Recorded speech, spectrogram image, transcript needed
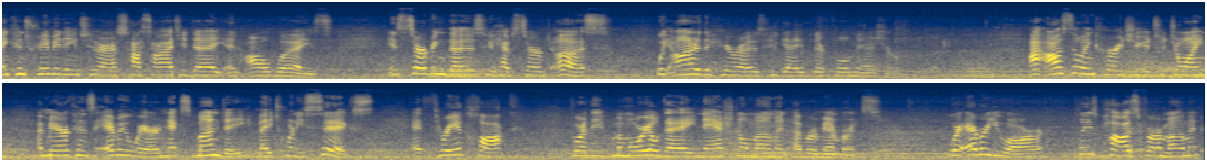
and contributing to our society today in all ways. In serving those who have served us, we honor the heroes who gave their full measure. I also encourage you to join Americans Everywhere next Monday, May 26, at 3 o'clock for the Memorial Day National Moment of Remembrance. Wherever you are, please pause for a moment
